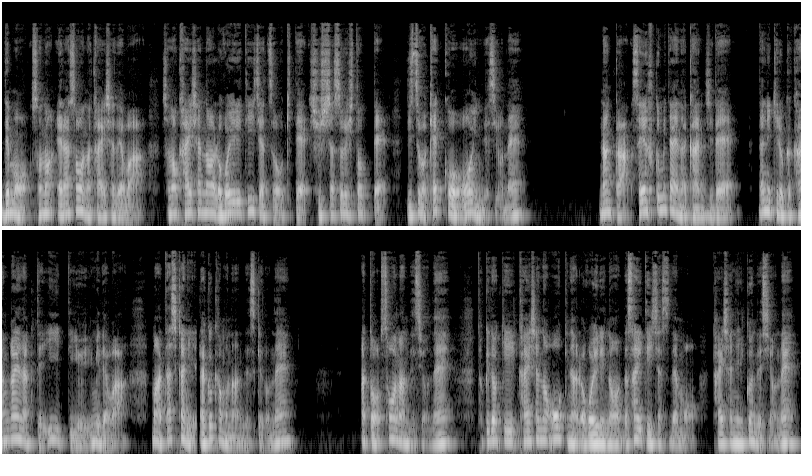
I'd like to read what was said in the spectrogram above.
でもその偉そうな会社ではその会社のロゴ入り T シャツを着て出社する人って実は結構多いんですよね。なんか制服みたいな感じで何着るか考えなくていいっていう意味ではまあ確かに楽かもなんですけどね。あとそうなんですよね。時々会社の大きなロゴ入りのダサい T シャツでも会社に行くんですよね。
